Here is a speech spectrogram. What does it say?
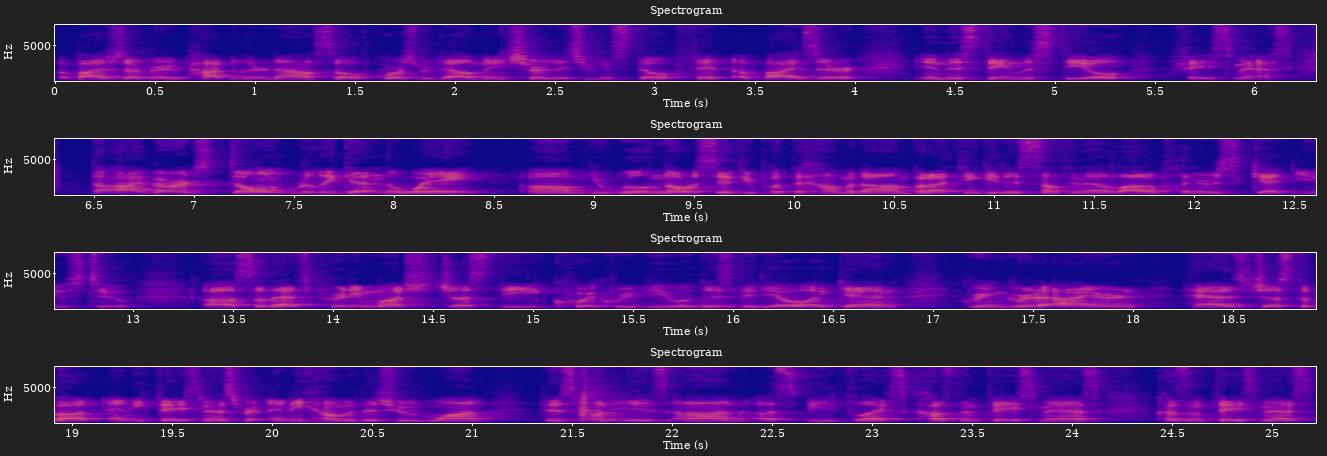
but visors are very popular now, so of course Riddell made sure that you can still fit a visor in this stainless steel face mask. The eye guards don't really get in the way. Um, you will notice it if you put the helmet on, but I think it is something that a lot of players get used to. Uh, so that's pretty much just the quick review of this video. Again, Green Gridiron has just about any face mask for any helmet that you would want. This one is on a Speedflex custom face mask. Custom face mask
